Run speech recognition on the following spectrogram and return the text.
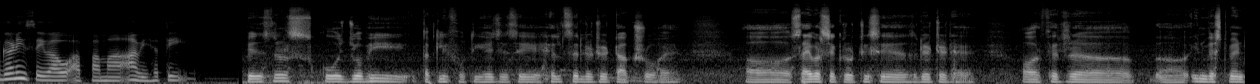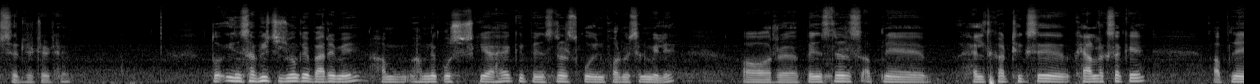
ઘણી સેવાઓ આપવામાં આવી હતી पेंशनर्स को जो भी तकलीफ़ होती है जैसे हेल्थ से रिलेटेड टाक शो है साइबर सिक्योरिटी से रिलेटेड है और फिर इन्वेस्टमेंट से रिलेटेड है। तो इन सभी चीज़ों के बारे में हम, हमने कोशिश किया है कि पेंशनर्स को इन्फॉर्मेशन मिले और पेंशनर्स अपने हेल्थ का ठीक से ख्याल रख सकें, अपने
